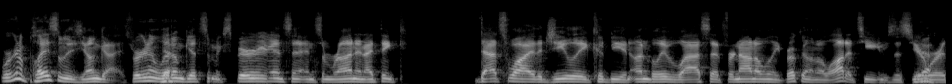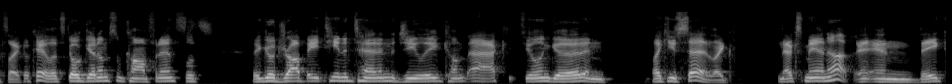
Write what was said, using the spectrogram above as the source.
we're going to play some of these young guys. We're going to let yeah. them get some experience and, and, some run. And I think that's why the G League could be an unbelievable asset for not only Brooklyn, a lot of teams this year, yeah. where it's like, okay, let's go get them some confidence. Let's they go drop 18 and 10 in the G League, come back feeling good. And like you said, like next man up. And, and they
